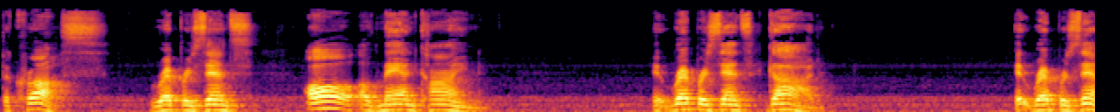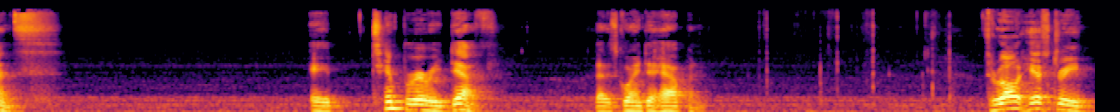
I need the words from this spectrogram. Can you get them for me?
The cross represents all of mankind it represents God. It represents a temporary death that is going to happen. Throughout history,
